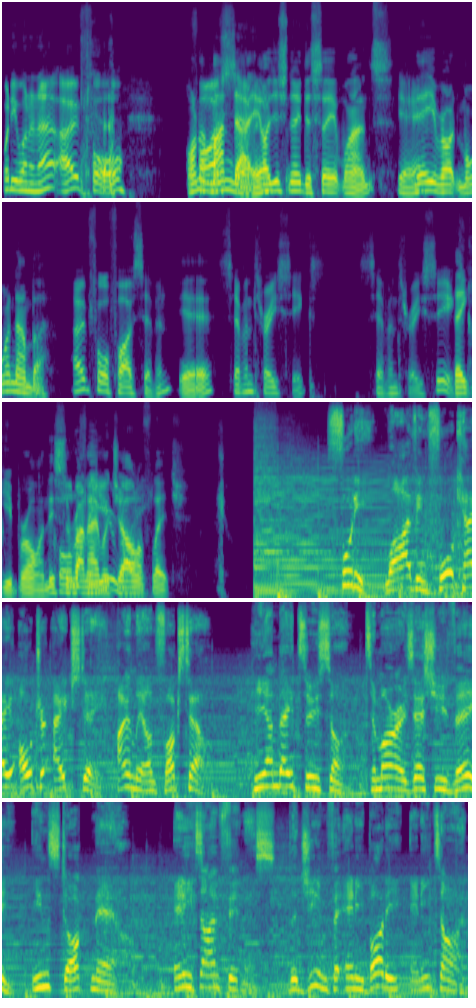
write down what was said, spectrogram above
What do you want to know? Oh four. On a Monday, seven. I just need to see it once. Yeah. Now you write my number. Oh four five seven Yeah. seven three six seven three six. Thank you, Brian. This is Call the run for home with Joel Ray. and Fletch. Footy live in 4K Ultra HD, only on Foxtel. Hyundai Tucson, tomorrow's SUV, in stock now. Anytime Fitness, the gym for anybody, anytime.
